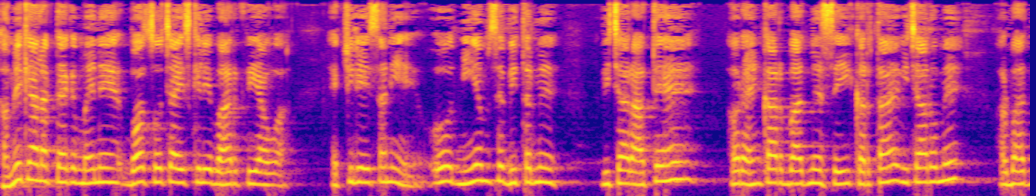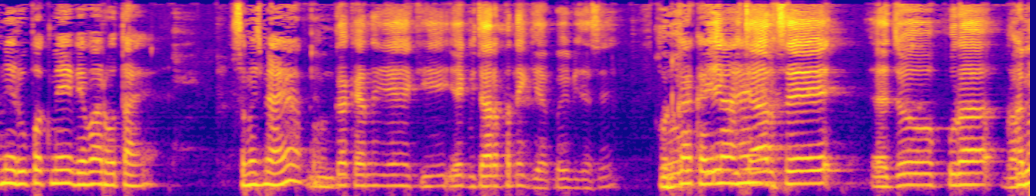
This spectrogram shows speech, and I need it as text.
हमें क्या लगता है कि मैंने बहुत सोचा इसके लिए बाहर क्रिया हुआ। एक्चुअली ऐसा नहीं है। वो नियम से भीतर में विचार आते हैं और अहंकार बाद में सही करता है विचारों में और बाद में रूपक में व्यवहार होता है। समझ में आया आपको? उनका कहना यह है कि एक विचार अपन ने किया, कोई भी जैसे। उनका कहना है- विचार से जो पूरा अभी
